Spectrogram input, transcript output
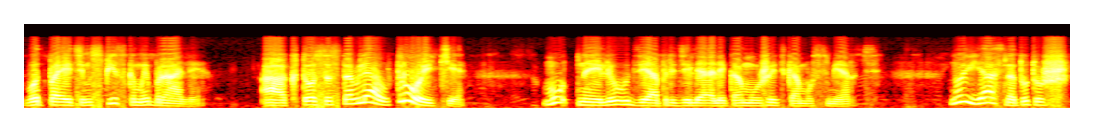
Вот по этим спискам и брали. А кто составлял? Тройки. Мутные люди определяли, кому жить, кому смерть. Ну и ясно, тут уж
